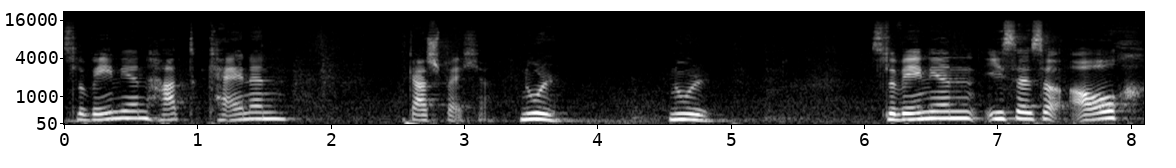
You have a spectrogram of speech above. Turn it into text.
Slowenien hat keinen Gasspeicher. Null. Null. Slowenien ist also auch,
